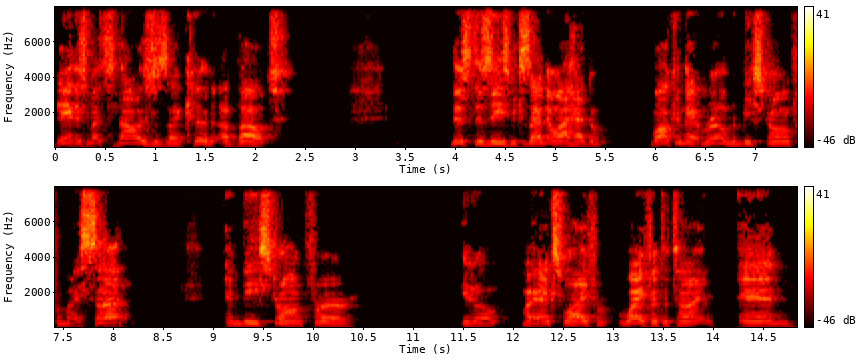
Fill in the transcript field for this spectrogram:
gain as much knowledge as I could about this disease because I know I had to walk in that room and be strong for my son and be strong for, you know, my ex-wife or wife at the time. And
